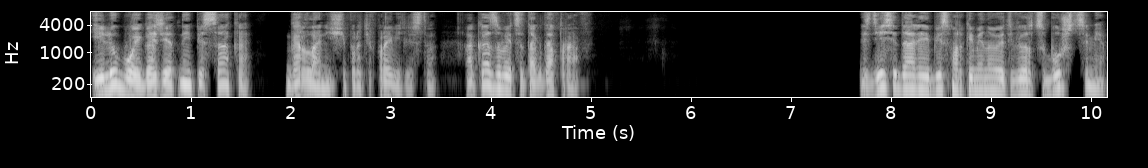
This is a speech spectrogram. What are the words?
и любой газетный писака, горланищий против правительства, оказывается тогда прав. Здесь и далее Бисмарк именует вюрцбуржцами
